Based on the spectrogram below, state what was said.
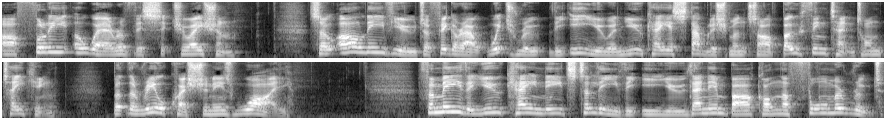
are fully aware of this situation. So I'll leave you to figure out which route the EU and UK establishments are both intent on taking. But the real question is why? For me, the UK needs to leave the EU, then embark on the former route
